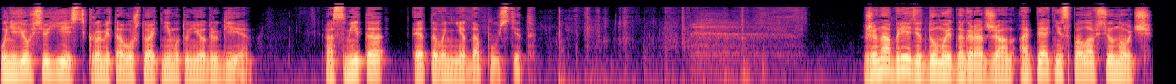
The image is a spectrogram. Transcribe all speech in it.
У нее все есть, кроме того, что отнимут у нее другие. А Смита этого не допустит. Жена бредит, думает Нагороджан. Опять не спала всю ночь.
